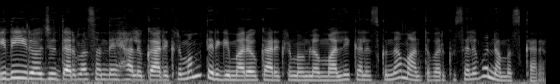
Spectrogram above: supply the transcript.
ఇది ఈరోజు ధర్మ సందేహాలు కార్యక్రమం. తిరిగి మరో కార్యక్రమంలో మళ్ళీ కలుసుకుందాం. అంతవరకు సెలవు. నమస్కారం.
